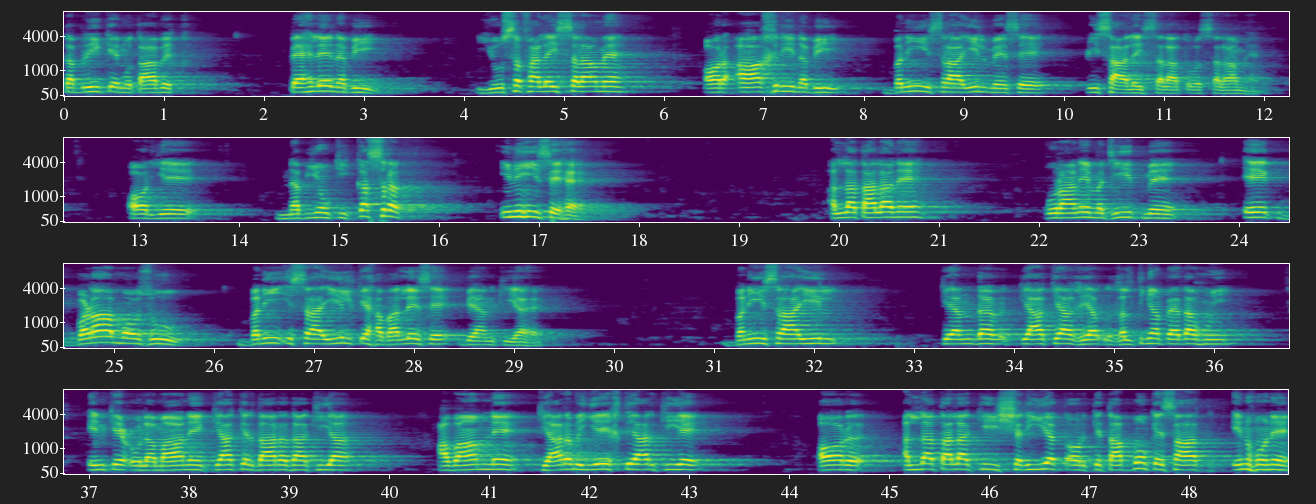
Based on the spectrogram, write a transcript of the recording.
تبری کے مطابق پہلے نبی یوسف علیہ السلام ہے اور آخری نبی بنی اسرائیل میں سے عیسیٰ علیہ السلاۃ وسلام ہیں۔ اور یہ نبیوں کی کثرت انہیں سے ہے۔ اللہ تعالیٰ نے قرآن مجید میں ایک بڑا موضوع بنی اسرائیل کے حوالے سے بیان کیا ہے۔ بنی اسرائیل کے اندر کیا کیا غلطیاں پیدا ہوئیں۔ ان کے علماء نے کیا کردار ادا کیا؟ عوام نے کیا رویے اختیار کیے؟ اور اللہ تعالیٰ کی شریعت اور کتابوں کے ساتھ انہوں نے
